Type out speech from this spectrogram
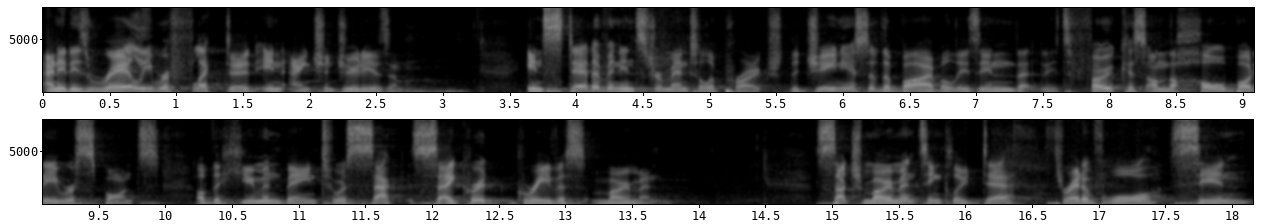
and it is rarely reflected in ancient Judaism. Instead of an instrumental approach, the genius of the Bible is in that its focus on the whole body response of the human being to a sac- sacred, grievous moment. Such moments include death, threat of war, sin,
